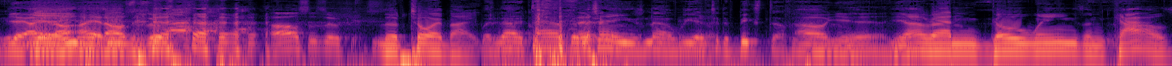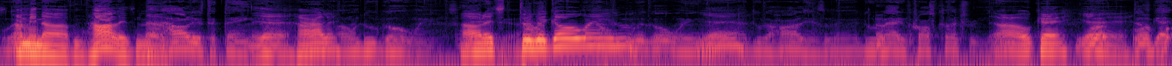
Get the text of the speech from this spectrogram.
Yeah, I Yeah, had, all, I had all Suzuki. all Suzuki. Little toy bike. But now the times done changed. Now we into the big stuff. Oh man. yeah, Yeah, yeah, I'm riding gold wings and cows. I mean, uh, Harleys That now. Harley's the thing. Yeah, Harley. I don't do gold wings. Oh, they through with gold I don't do wings. the gold wings. Yeah. man. I do the Harleys, man. I do riding cross country. you know. Oh, okay. Yeah. Just got,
